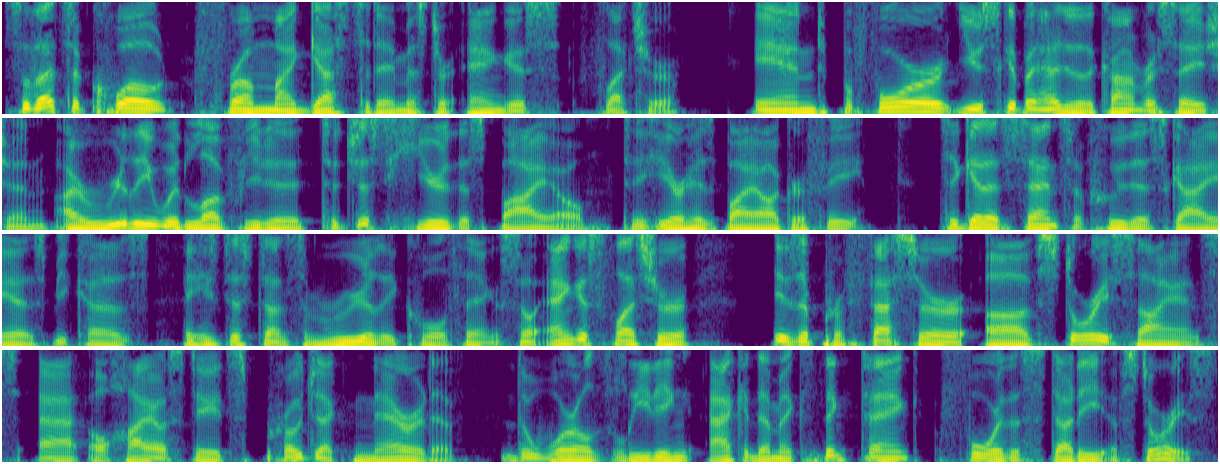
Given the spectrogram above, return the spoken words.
So that's a quote from my guest today, Mr. Angus Fletcher. And before you skip ahead to the conversation, I really would love for you to, to just hear this bio, to hear his biography, to get a sense of who this guy is, because he's just done some really cool things. So, Angus Fletcher is a professor of story science at Ohio State's Project Narrative, the world's leading academic think tank for the study of stories.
